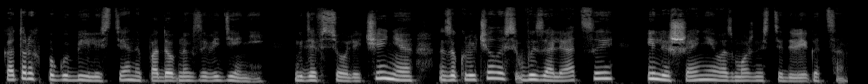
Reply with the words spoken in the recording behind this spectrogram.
которых погубили стены подобных заведений — где все лечение заключалось в изоляции и лишении возможности двигаться.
